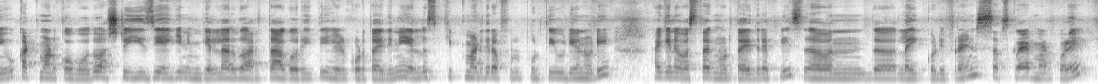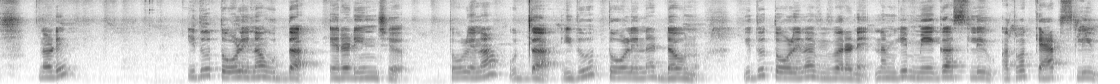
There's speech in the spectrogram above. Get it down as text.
ನೀವು ಕಟ್ ಮಾಡ್ಕೋಬೋದು. ಅಷ್ಟು ಈಸಿಯಾಗಿ ನಿಮಗೆಲ್ಲರಿಗೂ ಅರ್ಥ ಆಗೋ ರೀತಿ ಹೇಳ್ಕೊಡ್ತಾ ಇದ್ದೀನಿ. ಎಲ್ಲೂ ಸ್ಕಿಪ್ ಮಾಡಿದಿರ ಫುಲ್ ಪೂರ್ತಿ ವಿಡಿಯೋ ನೋಡಿ. ಹಾಗೆಯೇ ಹೊಸ್ದಾಗಿ ನೋಡ್ತಾ ಇದ್ದರೆ ಪ್ಲೀಸ್ ಒಂದು ಲೈಕ್ ಕೊಡಿ ಫ್ರೆಂಡ್ಸ್ ಸಬ್ಸ್ಕ್ರೈಬ್ ಮಾಡ್ಕೊಳ್ಳಿ. ನೋಡಿ, ಇದು ತೋಳಿನ ಉದ್ದ. ಎರಡು ಇಂಚ್ ತೋಳಿನ ಉದ್ದ. ಇದು ತೋಳಿನ ಡೌನ್ ಇದು ತೋಳಿನ ವಿವರಣೆ. ನಮಗೆ ಮೇಗಾ ಸ್ಲೀವ್ ಅಥವಾ ಕ್ಯಾಪ್ ಸ್ಲೀವ್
